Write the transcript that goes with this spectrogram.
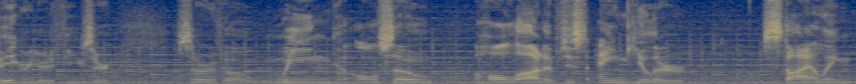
big rear diffuser sort of a wing, also a whole lot of just angular styling.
